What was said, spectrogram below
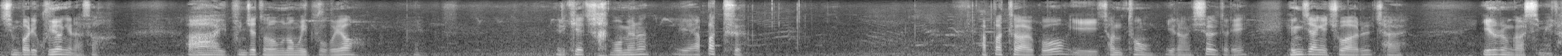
짐벌이 구형이라서 아 이 분재도 너무너무 이쁘고요. 이렇게 참 보면은 이 아파트 아파트하고 이 전통 이런 시설들이 굉장히 조화를 잘 이루는 것 같습니다.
